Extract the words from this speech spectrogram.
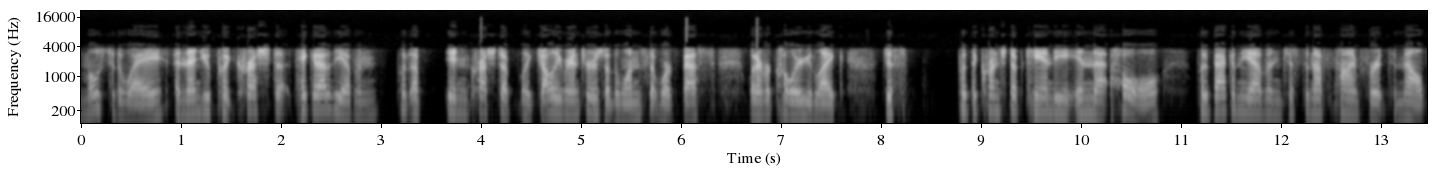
most of the way, and then you put crushed, uh, take it out of the oven, put up in crushed up like Jolly Ranchers are the ones that work best, whatever color you like. Just put the crunched up candy in that hole, put it back in the oven just enough time for it to melt,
